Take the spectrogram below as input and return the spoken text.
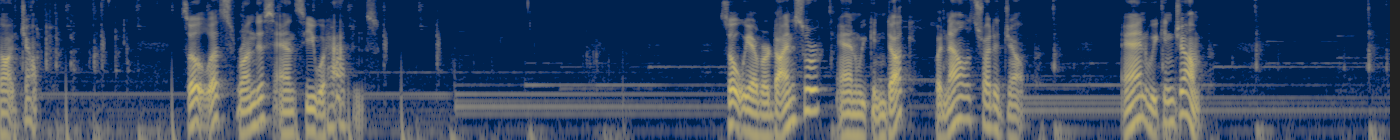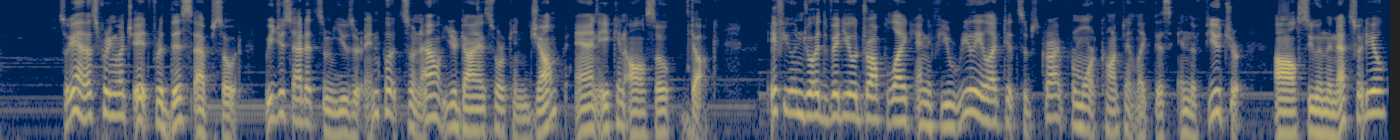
dot jump. So let's run this and see what happens. So we have our dinosaur and we can duck, but now let's try to jump. And we can jump. So yeah, that's pretty much it for this episode. We just added some user input, so now your dinosaur can jump and it can also duck. If you enjoyed the video, drop a like, and if you really liked it, subscribe for more content like this in the future. I'll see you in the next video.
